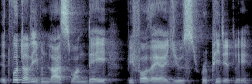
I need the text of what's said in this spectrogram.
it would not even last one day before they are used repeatedly.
